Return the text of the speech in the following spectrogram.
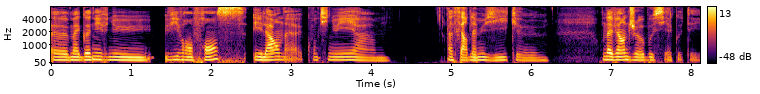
euh, Magon est venue vivre en France et là, on a continué à, faire de la musique. Euh, on avait un job aussi à côté.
